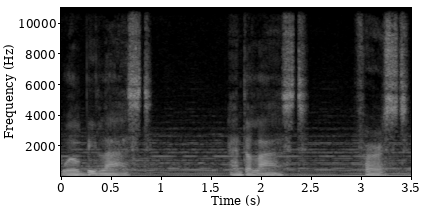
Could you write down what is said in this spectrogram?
will be last, and the last first.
